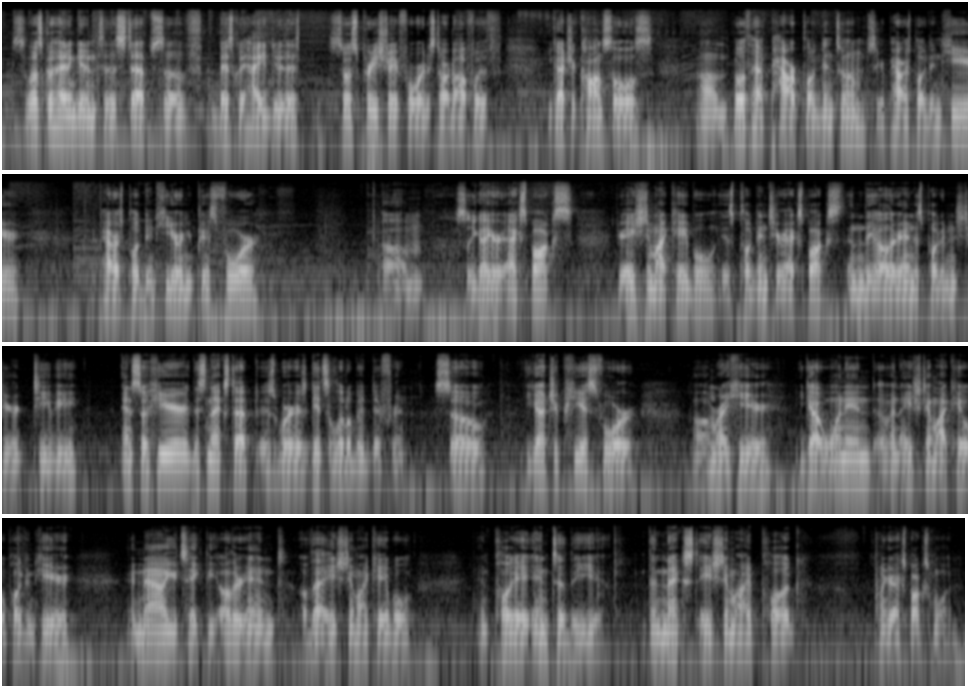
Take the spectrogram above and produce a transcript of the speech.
So let's go ahead and get into the steps of basically how you do this. So it's pretty straightforward to start off with. You got your consoles, um, both have power plugged into them, so your power is plugged in here, your power is plugged in here on your PS4. Um, so you got your Xbox, your HDMI cable is plugged into your Xbox, and the other end is plugged into your TV. And so here, this next step is where it gets a little bit different. So you got your PS4 um, right here. You got one end of an HDMI cable plugged in here, and now you take the other end of that HDMI cable and plug it into the the next HDMI plug on your Xbox One.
